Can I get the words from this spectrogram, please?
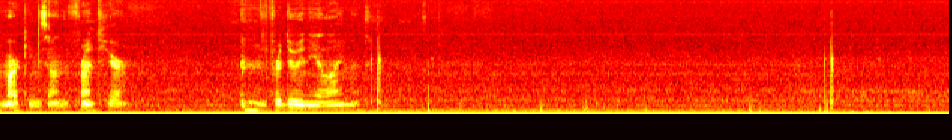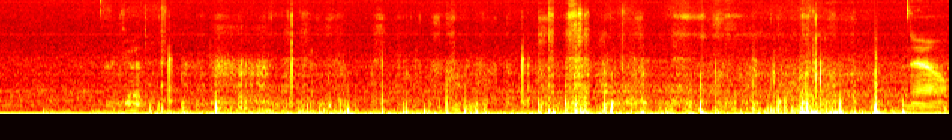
markings on the front here for doing the alignment. Very Good. Now,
